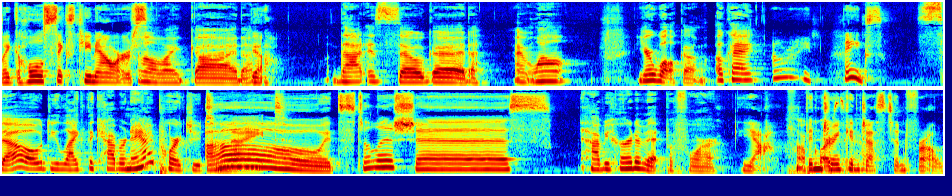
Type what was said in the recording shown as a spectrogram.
like a whole 16 hours. Oh my god. Yeah. That is so good. I'm well. You're welcome. Okay. All right. Thanks. So, do you like the Cabernet I poured you tonight? Oh, it's delicious. Have you heard of it before? Yeah. Of Been drinking. Justin for a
